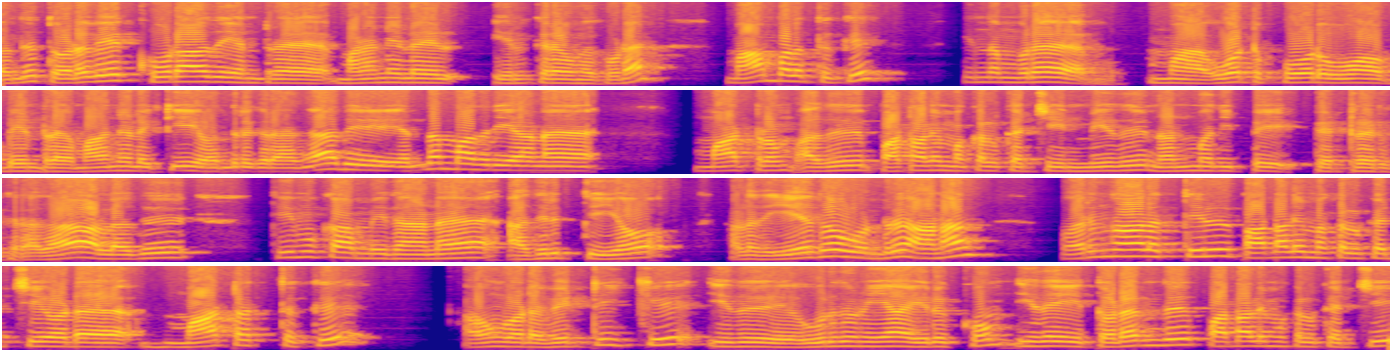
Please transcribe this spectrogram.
வந்து தொடவே கூடாது என்ற மனநிலையில் இருக்கிறவங்க கூட மாம்பழத்துக்கு இந்த முறை ஓட்டு போடுவோம் அப்படின்ற மனநிலைக்கு வந்திருக்கிறாங்க. அது எந்த மாதிரியான மாற்றம் அது பாட்டாளி மக்கள் கட்சியின் மீது நன்மதிப்பை பெற்றிருக்கிறதா அல்லது திமுக மீதான அதிருப்தியோ அல்லது ஏதோ ஒன்று? ஆனால் வருங்காலத்தில் பாட்டாளி மக்கள் கட்சியோட மாற்றத்துக்கு அவங்களோட வெற்றிக்கு இது உறுதுணையாக இருக்கும். இதை தொடர்ந்து பாட்டாளி மக்கள் கட்சி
